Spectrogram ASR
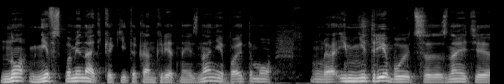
но не вспоминать какие-то конкретные знания, поэтому им не требуется, знаете,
